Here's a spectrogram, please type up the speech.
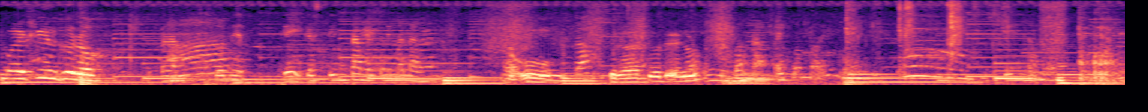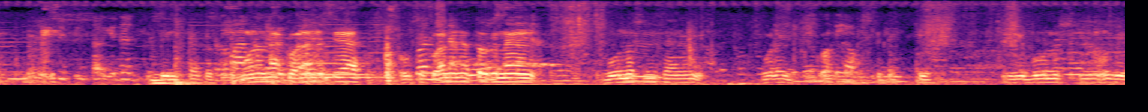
Michael Guro. ah. donate kay kastinta may panimanan Oo. Sigurado din no. bata. Ay bata. Pinta ko. Muna na ko ano na siya. Na kanang bonus ni sa wala ko. Bonus ni ugi.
